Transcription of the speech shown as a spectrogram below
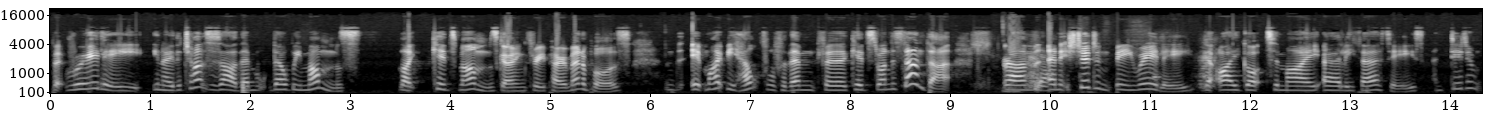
But really, you know, the chances are there there'll be mums like kids' mums going through perimenopause, it might be helpful for them for kids to understand that. Um, Yeah. And it shouldn't be really that I got to my early 30s and didn't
